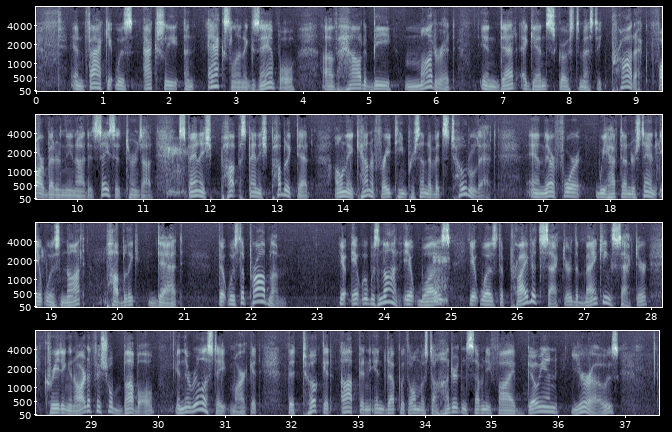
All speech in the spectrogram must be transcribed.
In fact, it was actually an excellent example of how to be moderate in debt against gross domestic product, far better than the United States, it turns out. Spanish, pu- Spanish public debt only accounted for 18% of its total debt. And therefore, we have to understand it was not public debt that was the problem. It, it, was not. It was it was the private sector, the banking sector, creating an artificial bubble in the real estate market that took it up and ended up with almost 175 billion euros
